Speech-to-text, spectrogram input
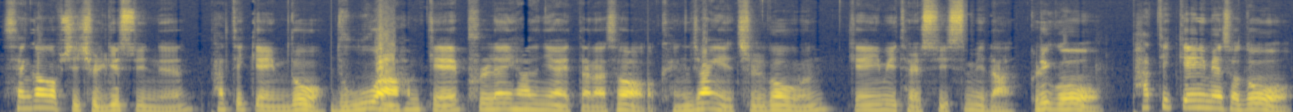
생각 없이 즐길 수 있는 파티 게임도 누구와 함께 플레이하느냐에 따라서 굉장히 즐거운 게임이 될 수 있습니다. 그리고 파티 게임에서도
